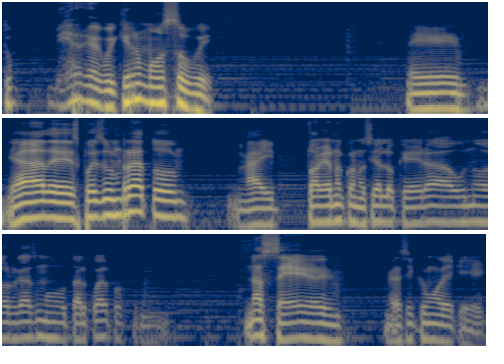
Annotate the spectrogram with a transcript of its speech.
Tú, verga, güey, qué hermoso, güey. Eh, ya después de un rato, ay, todavía no conocía lo que era un orgasmo tal cual porque no sé, así como de que,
